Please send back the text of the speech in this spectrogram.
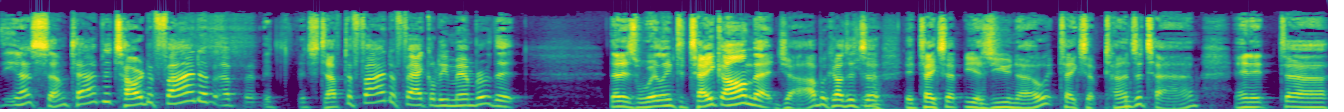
you know, sometimes it's hard to find a, a it's it's tough to find a faculty member that that is willing to take on that job because it's a it takes up as you know it takes up tons of time. And it uh,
